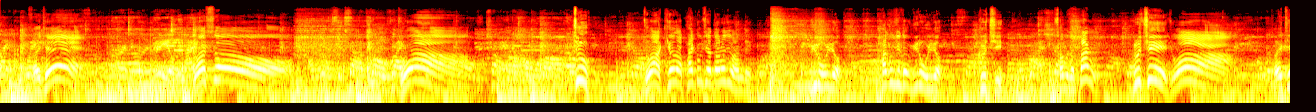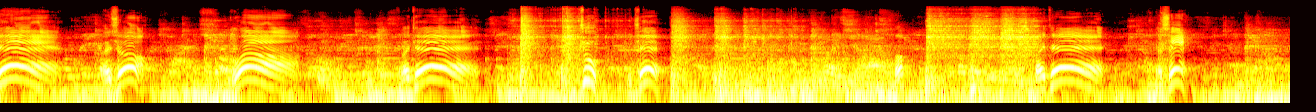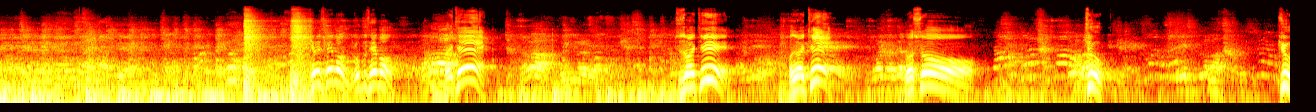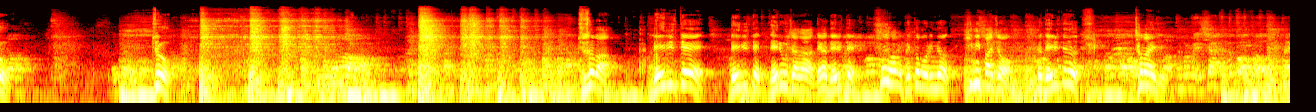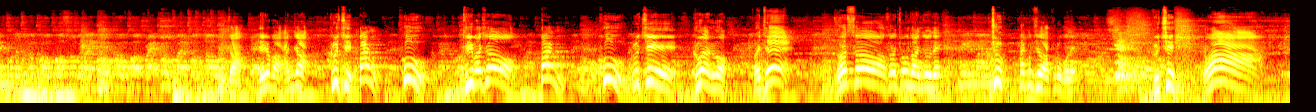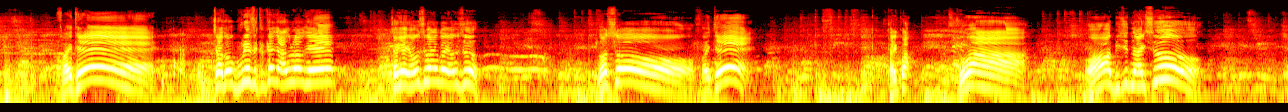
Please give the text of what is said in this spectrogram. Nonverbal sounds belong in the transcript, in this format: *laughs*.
파이팅! 좋았어! 좋아! 쭉! 좋아, 기현아, 팔꿈치가 떨어지면 안 돼. 위로 올려. 팔꿈치 더 위로 올려. 그렇지. 서면서 빵! 그렇지! 좋아! 파이팅! 나이스! 좋아! 파이팅! 쭉! 그렇지! 어? 파이팅! 됐지? 기회 세 번, 로프 세 번. 파이팅! 주소 화이팅! 건우 화이팅! 좋았어. 쭉. 쭉. 쭉. 주서봐. 내릴 때, 내릴 때 내려오잖아. 내가 내릴 때쿵 하고 뱉어버리면 힘이 빠져. 그 내릴 때는 참아야지. 자, 내려봐. 앉아. 그렇지. 빵! 후! 들이마셔! 빵! 후! 그렇지. 그거야, 그거. 화이팅! 좋았어. 손 조금 더 앉아도 돼. 쭉! 팔꿈치도 앞으로 보내. 그렇지. 와! 파이팅! 자, 너 물에서 끝까지 안 돼. 자, 그냥 연습하는 거야, 연습. 넣었어. 파이팅! 다리 꽉. 좋아. 와, 미진 나이스.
